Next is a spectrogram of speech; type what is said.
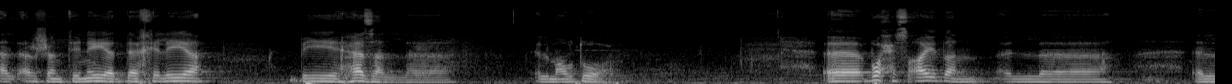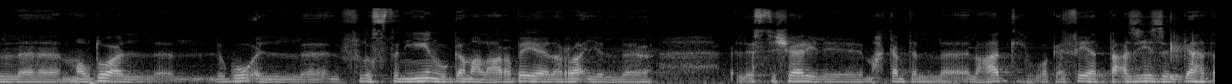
الأرجنتينية الداخلية بهذا الموضوع. بحث أيضا موضوع اللجوء الفلسطينيين والجامعة العربية إلى الرأي ال- الاستشاري لمحكمة العدل وكيفية تعزيز الجهد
